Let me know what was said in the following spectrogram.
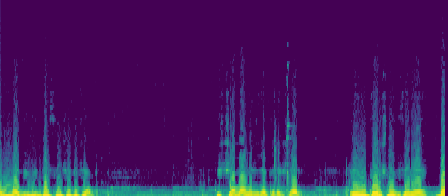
Onun da bir videosunu çekeceğim. İnşallah alırız arkadaşlar. Ee, görüşmek üzere. Bye.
